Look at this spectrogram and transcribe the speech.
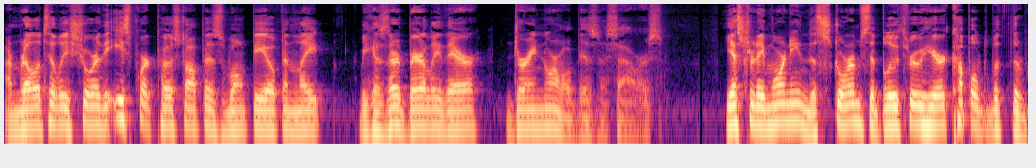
I'm relatively sure the Eastport Post Office won't be open late because they're barely there during normal business hours. Yesterday morning, the storms that blew through here, coupled with the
